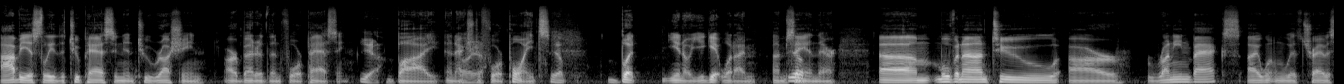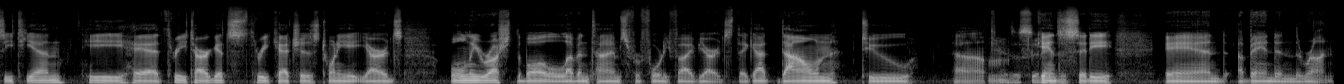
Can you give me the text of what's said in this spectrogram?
Obviously, the two passing and two rushing are better than four passing. Yeah. by an extra yeah. four points. Yep. But you know, you get what I'm I'm saying there. Um, moving on to our running backs, I went with Travis Etienne. He had three targets, three catches, 28 yards. Only rushed the ball 11 times for 45 yards. They got down to um, Kansas City. Kansas City and abandoned the run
